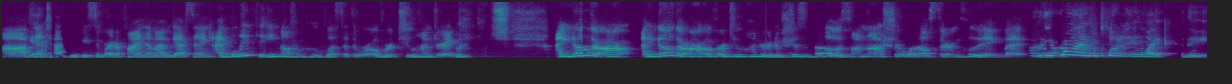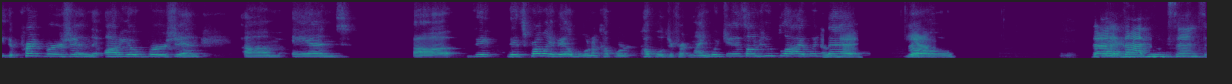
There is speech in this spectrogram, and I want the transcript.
uh, yeah. Fantastic Beasts and Where to Find Them. I'm guessing. I believe the email from Hoopla said there were over 200, which I know there aren't. I know there aren't over 200 of just those. I'm not sure what else they're including, but they're probably including like the the print version, the audio version, um, and uh, they it's probably available in a couple couple different languages on Hoopla. I would okay. bet. So. Yeah that yeah. that makes sense.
